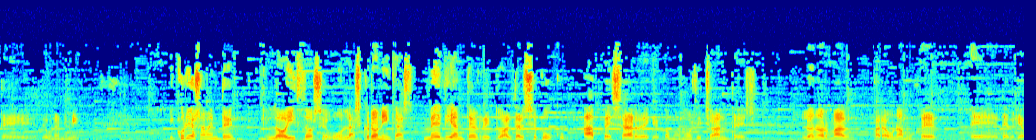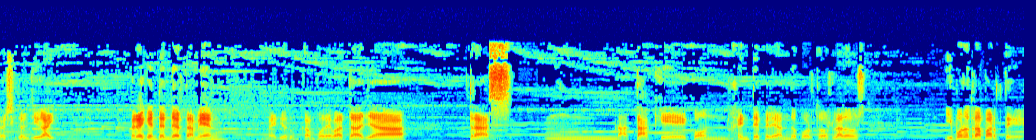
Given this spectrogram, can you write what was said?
de, de un enemigo. Y curiosamente lo hizo, según las crónicas, mediante el ritual del seppuku, a pesar de que, como hemos dicho antes, lo normal para una mujer eh, debería haber sido el Jigai. Pero hay que entender también, en medio de un campo de batalla, tras un ataque con gente peleando por todos lados, y por otra parte,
